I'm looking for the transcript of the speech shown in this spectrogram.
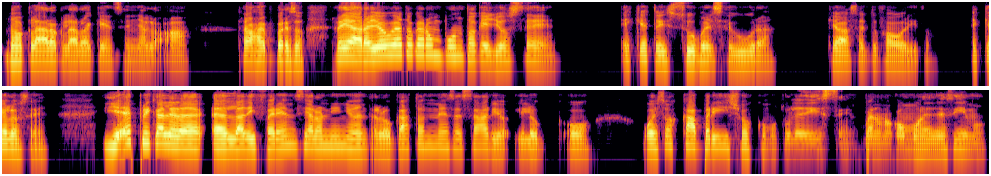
No, claro, claro, hay que enseñarlo a trabajar por eso. Rey, ahora yo voy a tocar un punto que yo sé, es que estoy súper segura que va a ser tu favorito. Es que lo sé. Y explicarle eh, la, diferencia a los niños entre los gastos necesarios y los, o, o esos caprichos, como tú le dices, bueno, no como le decimos.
